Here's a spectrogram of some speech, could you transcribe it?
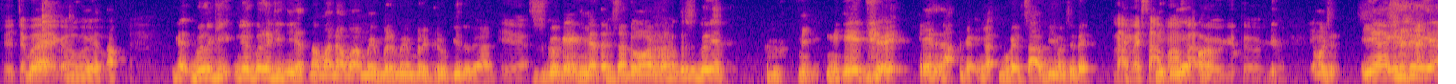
ya coba gue ya lagi ngeliat nggak gue lagi nggak gue lagi ngeliat nama-nama member-member grup gitu kan. Iya. Terus gue kayak ngeliat ada satu orang terus gue lihat aduh ini ini kayak cewek kayak nggak nggak bukan sabi maksudnya. Namanya sama lu orang- gitu. Ya maksud iya gitu ya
